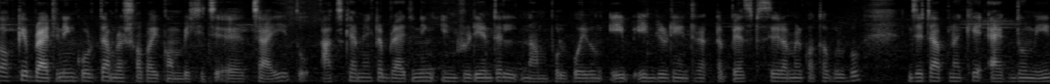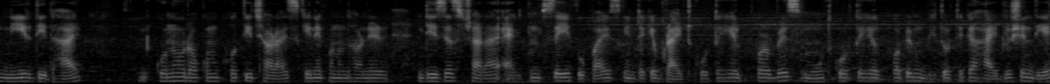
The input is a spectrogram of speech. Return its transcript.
ত্বককে ব্রাইটেনিং করতে আমরা সবাই কম বেশি চাই। তো আজকে আমি একটা ব্রাইটেনিং ইনগ্রিডিয়েন্টের নাম বলব এবং এই ইনগ্রিডিয়েন্টের একটা বেস্ট সিরামের কথা বলব, যেটা আপনাকে একদমই নির্দ্বিধায় কোনো রকম ক্ষতি ছাড়া স্কিনে কোনো ধরনের ডিজিজ ছাড়া একদম সেফ উপায়ে স্কিনটাকে ব্রাইট করতে হেল্প করবে স্মুথ করতে হেল্প করবে এবং ভিতর থেকে হাইড্রেশন দিয়ে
